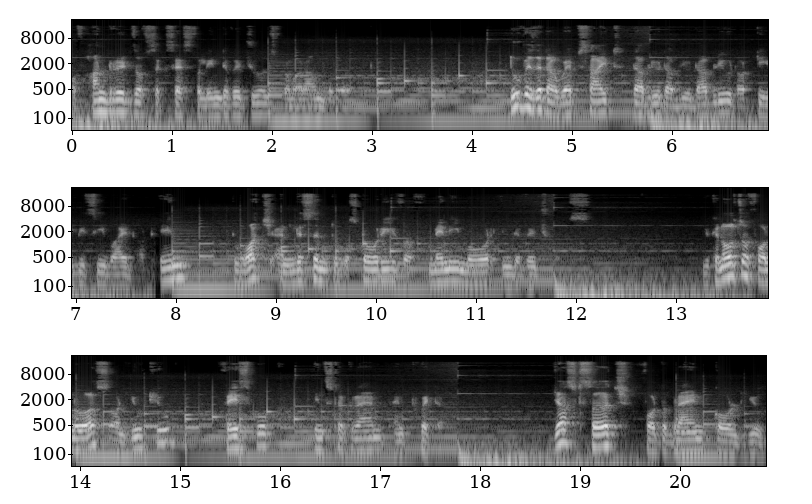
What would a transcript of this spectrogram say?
of hundreds of successful individuals from around the world. Do visit our website www.tbcy.in to watch and listen to the stories of many more individuals. You can also follow us on YouTube, Facebook, Instagram, and Twitter. Just search for the brand called You.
